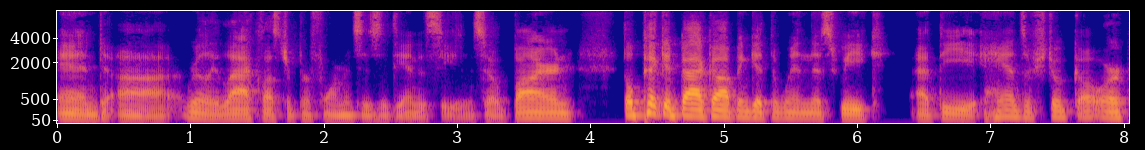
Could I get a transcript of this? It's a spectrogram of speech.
and uh, really lackluster performances at the end of the season. So Bayern, they'll pick it back up and get the win this week at the hands of Stuttgart, or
